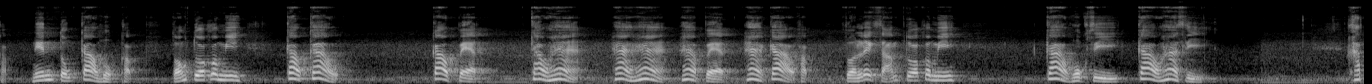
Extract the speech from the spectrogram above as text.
ครับ เน้นตรง 96 ครับสองตัวก็มี 99 98 95 55 58 59 ครับ ส่วนเลข 3 ตัวก็มี 964 954 ครับ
